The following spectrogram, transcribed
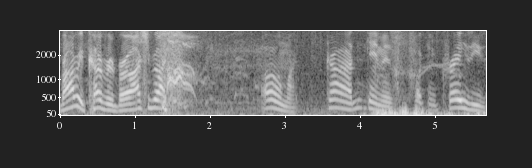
Bro, I recovered, bro. I should be like, oh my god, this game is fucking crazy.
